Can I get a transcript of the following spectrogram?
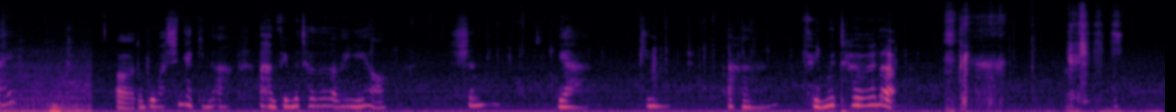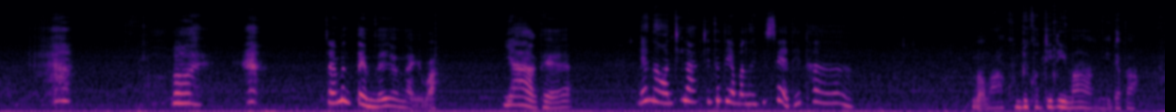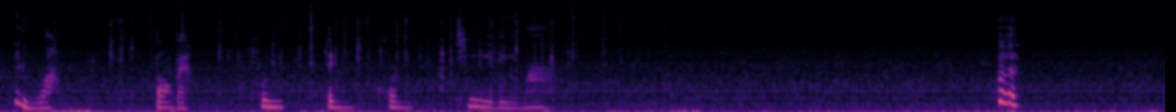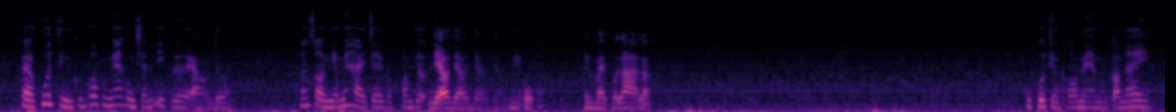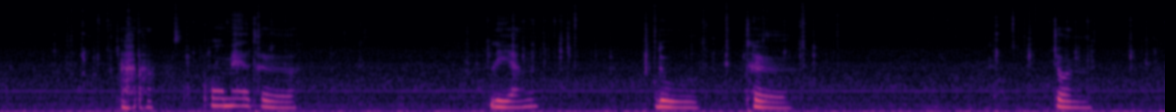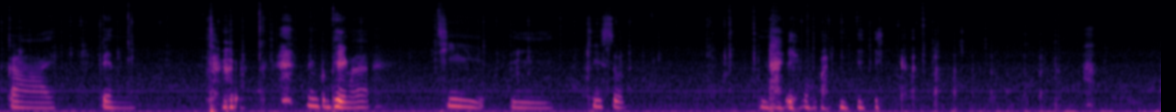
เออต้องพูดว่าฉันอยากกินอะอาหารฝีมือเธออะไรอย่างงี้เหรอ ฉันอยากกินอาหารฝีมือเธอน่ะเฮ้ยใจมันเต็มได้ยังไงวะ ยากแท้ แน่นอนที่รักฉันจะเตรียมอะไรพิเศษให้เธอ แบบว่าคุณเป็นคนที่ดีมากอย่างนี้ได้ปะไม่รู้อะลองไป คุณเป็นคน ที่ดีมากเฮ้ยอย่าพูดถึงคุณพ่อคุณแม่ของฉันอีกเลยเอาโดน ทั้งสองยังไม่หายใจกับความเชื่อเดี๋ยวเดี๋ยวเดี๋ยวเดี๋ยวมีอะเป็นไบโพล่าแล้ว กูพูดถึงพ่อแม่มึงตอนไหนพ่อแม่เธอ เลี้ยง ดูเธอ จนกลายเป็นเธอนี่เป็นเพลงมาแล้วที่ดีที่สุด ในวันนี้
